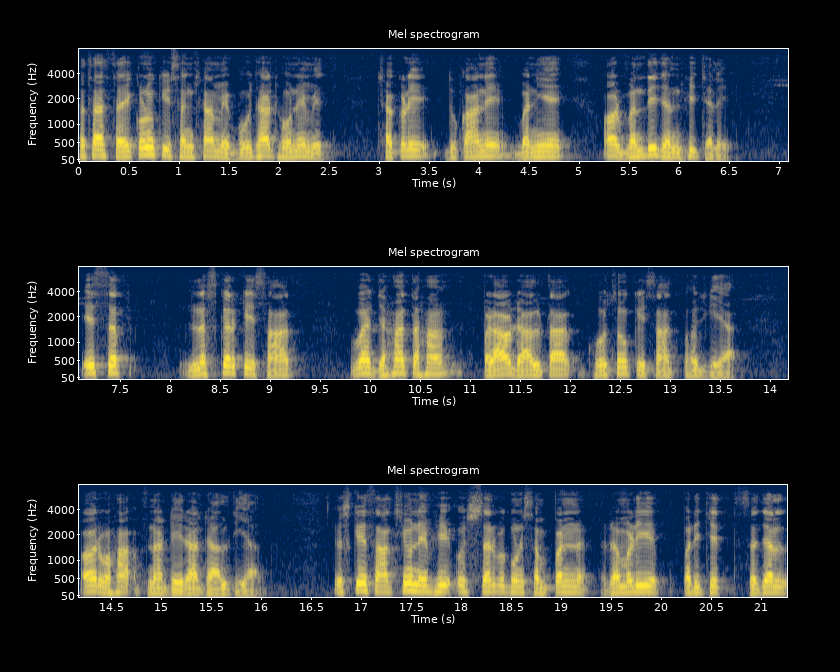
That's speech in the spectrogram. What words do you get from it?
तथा सैकड़ों की संख्या में बोझा ढोने में छकड़े, दुकानें, बनिए और बंदीजन भी चले। इस सब लश्कर के साथ वह जहाँ तहाँ पड़ाव डालता घोषों के साथ पहुँच गया और वहाँ अपना डेरा डाल दिया। उसके साथियों ने भी उस सर्वगुण संपन्न, रमणीय, परिचित, सजल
